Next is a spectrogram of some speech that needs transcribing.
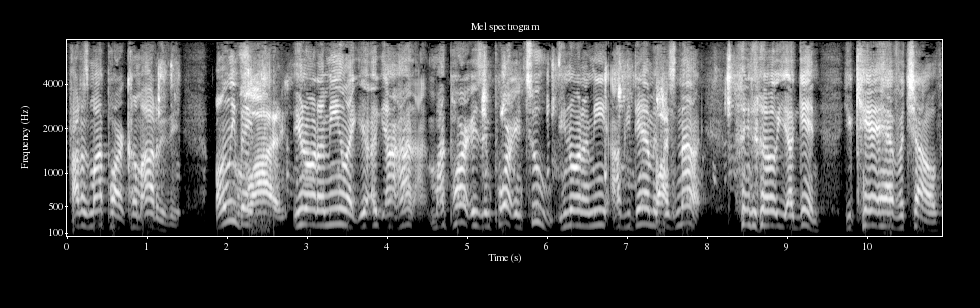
how does my part come out of it? Only baby. Right. You know what I mean? Like I, I, my part is important too. You know what I mean? I'll be damned if it's not. you know, again, you can't have a child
